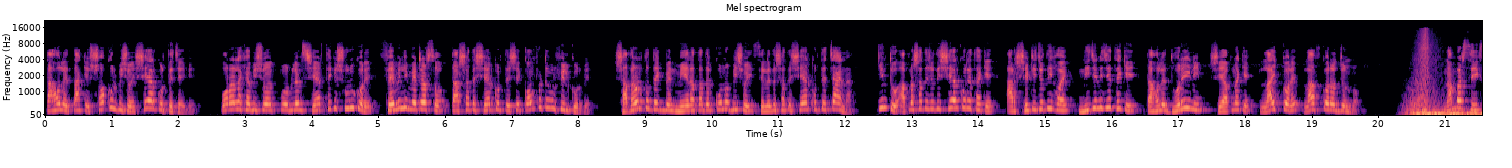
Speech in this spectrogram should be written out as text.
তাহলে তাকে সকল বিষয় শেয়ার করতে চাইবে। পড়ালেখা বিষয়ক প্রবলেম শেয়ার থেকে শুরু করে ফ্যামিলি ম্যাটার্সও তার সাথে শেয়ার করতে সে কমফোর্টেবল ফিল করবে। সাধারণত দেখবেন মেয়েরা তাদের কোনো বিষয় ছেলেদের সাথে শেয়ার করতে চায় না। কিন্তু আপনার সাথে যদি শেয়ার করে থাকে, আর সেটি যদি হয় নিজে নিজে থেকেই, তাহলে ধরেই নিন সে আপনাকে লাইক করে লাভ করার জন্য। Number six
